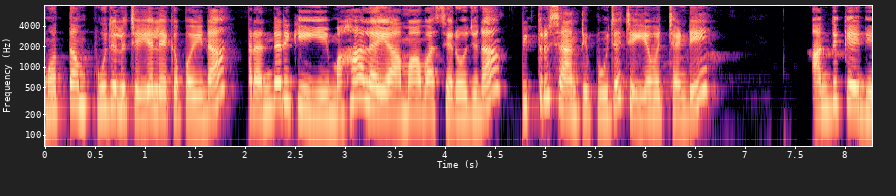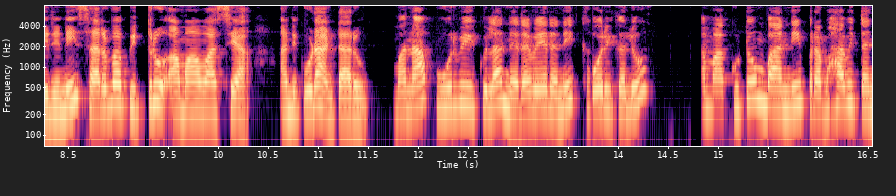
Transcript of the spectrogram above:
మొత్తం పూజలు చేయలేకపోయినా వారందరికీ ఈ మహాలయ అమావాస్య రోజున పితృశాంతి పూజ చేయవచ్చండి. అందుకే దీనిని సర్వ పితృ అమావాస్య అని కూడా అంటారు. మన పూర్వీకుల నెరవేరని కోరికలు తమ కుటుంబాన్ని ప్రభావితం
